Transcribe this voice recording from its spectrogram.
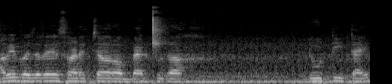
अभी बज रहे हैं साढ़े चार और back to the duty time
